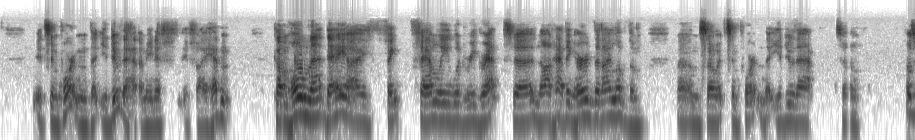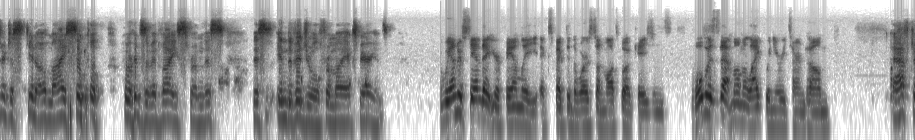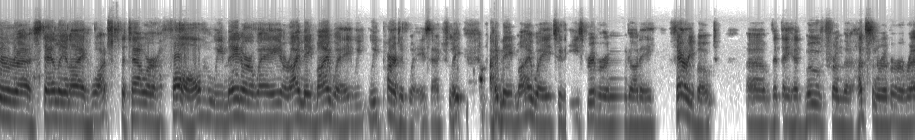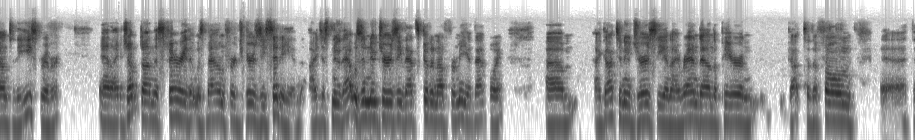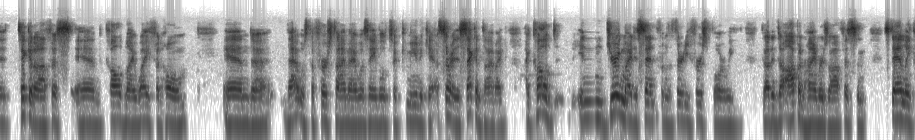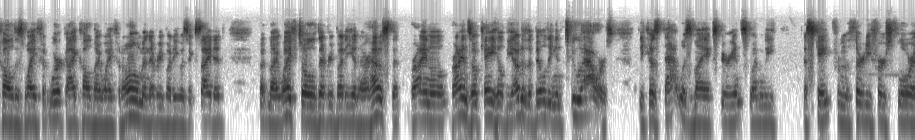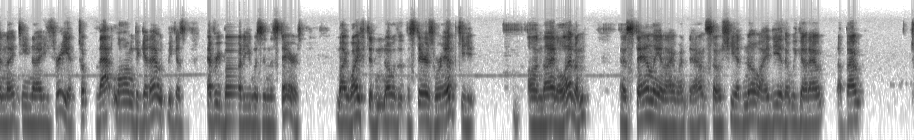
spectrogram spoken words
it's important that you do that. I mean, if if I hadn't come home that day, I think family would regret uh, not having heard that I love them. Um, so it's important that you do that. So those are just you know my simple words of advice from this this individual from my experience. We understand that your family expected the worst on multiple occasions. What was that moment like when you returned home? After uh, Stanley and I watched the tower fall, we made our way, or I made my way. We, we parted ways, actually. I made my way to the East River and got a ferry boat uh, that they had moved from the Hudson River around to the East River. And I jumped on this ferry that was bound for Jersey City. And I just knew that was in New Jersey. That's good enough for me at that point. Um, I got to New Jersey and I ran down the pier and got to the phone uh, at the ticket office and called my wife at home. And uh, that was the first time I was able to communicate. Sorry, the second time I, I called in during my descent from the 31st floor. We got into Oppenheimer's office, and Stanley called his wife at work. I called my wife at home, and everybody was excited. But my wife told everybody in our house that Brian Brian's okay. He'll be out of the building in two hours because that was my experience when we escaped from the 31st floor in 1993. It took that long to get out because everybody was in the stairs. My wife didn't know that the stairs were empty on 9 11 as Stanley and I went down, so she had no idea that we got out about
